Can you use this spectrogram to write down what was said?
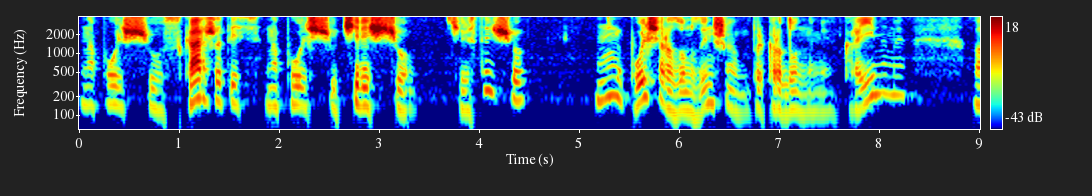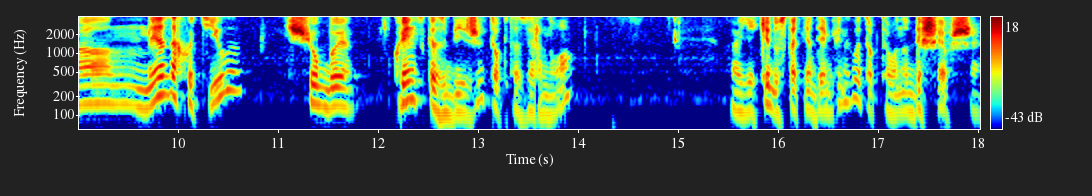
на Польщу, скаржитись на Польщу. Через що? Через те, що ну, Польща разом з іншими прикордонними країнами не захотіла, щоб українське збіжжя, тобто зерно, яке достатньо демпінгове, тобто воно дешевше,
